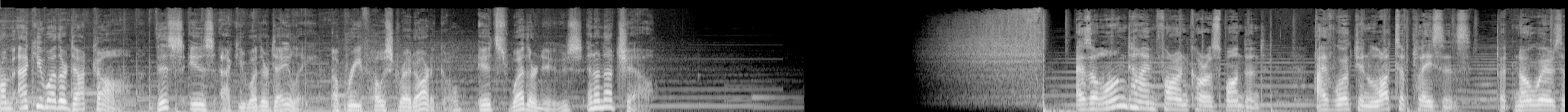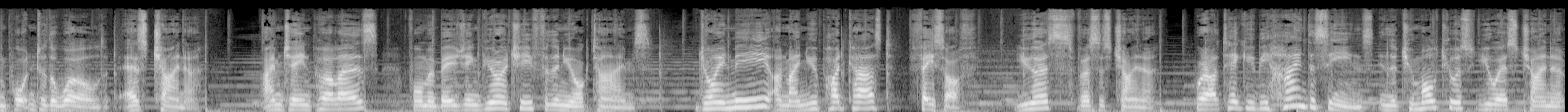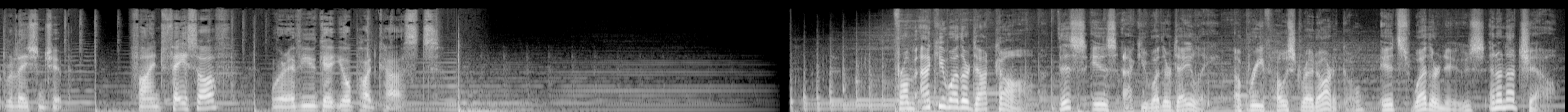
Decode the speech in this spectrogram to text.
From AccuWeather.com, this is AccuWeather Daily, a brief host read article. It's weather news in a nutshell. As a longtime foreign correspondent, I've worked in lots of places, but nowhere as important to the world as China. I'm Jane Perlez, former Beijing bureau chief for the New York Times. Join me on my new podcast, Face Off US versus China, where I'll take you behind the scenes in the tumultuous US China relationship. Find Face Off wherever you get your podcasts. From AccuWeather.com, this is AccuWeather Daily, a brief host read article. It's weather news in a nutshell.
